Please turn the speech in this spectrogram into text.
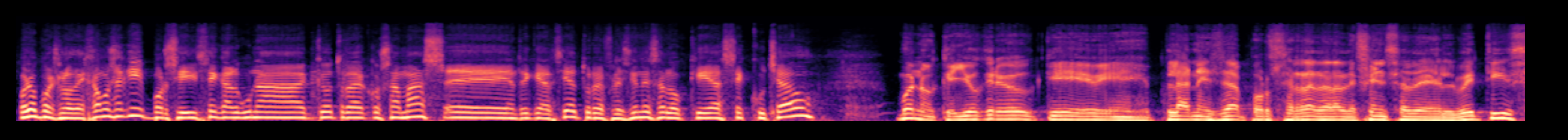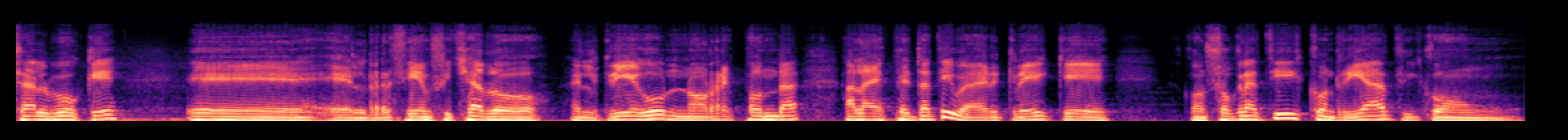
Bueno, pues lo dejamos aquí por si dicen alguna que otra cosa más. Eh, Enrique García, tus reflexiones a lo que has escuchado. Bueno, que yo creo que eh, planes ya por cerrar a la defensa del Betis, salvo que eh, el recién fichado, el griego, no responda a las expectativas. Él cree que con Sócrates, con Riad y con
